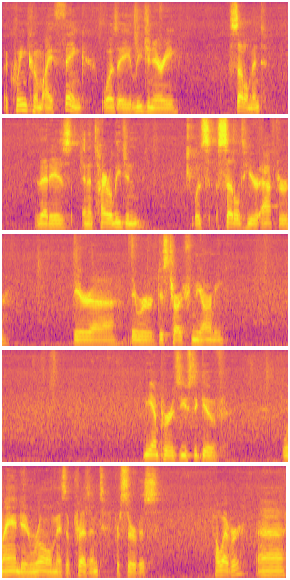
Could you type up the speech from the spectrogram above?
Aquincum, I think, was a legionary settlement. That is, an entire legion was settled here after their, uh, they were discharged from the army. The emperors used to give land in Rome as a present for service. However, uh,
